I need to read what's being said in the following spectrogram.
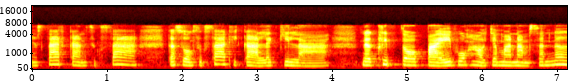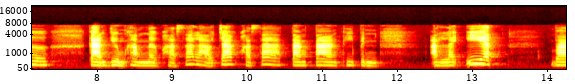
ยาศาสตร์การศึกษา กระทรวงศึกษาธิการและกีฬา ในคลิปต่อไปพวกเราจะมานำเสนอ การยืมคำในภาษาลาวจากภาษาต่างๆ ที่เป็นอันละเอียด ว่า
